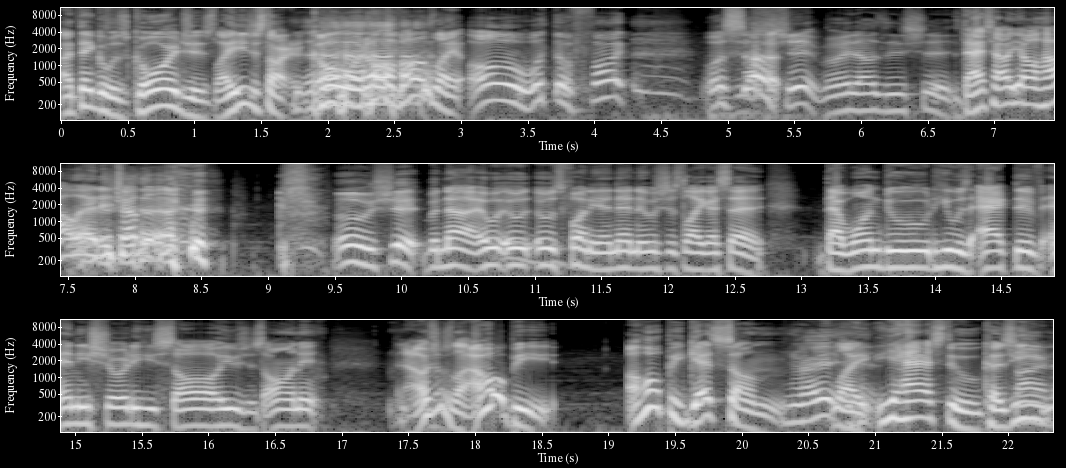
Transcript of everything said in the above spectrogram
I think it was gorgeous. Like he just started going off. I was like, oh, what the fuck? What's up? shit, boy, that was his shit. That's how y'all holler at each other. oh shit! But nah, it, it was it was funny. And then it was just like I said, that one dude. He was active. Any shorty he saw, he was just on it. And I was just like, I hope he, I hope he gets something. Right. Like he has to, cause he. That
